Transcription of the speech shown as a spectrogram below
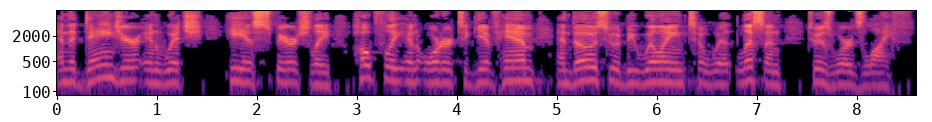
and the danger in which he is spiritually, hopefully, in order to give him and those who would be willing to w- listen to his words life.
